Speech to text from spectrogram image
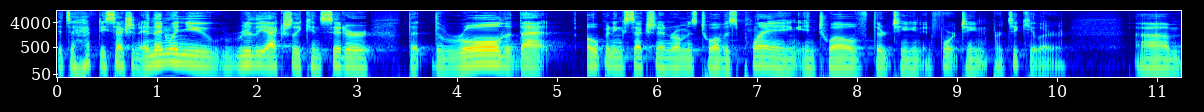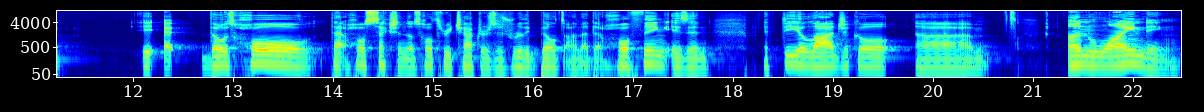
it's a hefty section. And then when you really actually consider that the role that that opening section in Romans 12 is playing in 12, 13, and 14 in particular, um, it, uh, those whole that whole section, those whole three chapters, is really built on that. That whole thing is in a theological um, unwinding,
